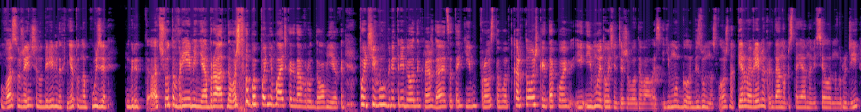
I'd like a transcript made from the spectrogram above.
у вас у женщин, у беременных нету на пузе Говорит, отчета времени обратного, чтобы понимать, когда в роддом ехать. Почему, говорит, ребенок рождается таким просто вот картошкой такой. И ему это очень тяжело давалось. Ему было безумно сложно. Первое время, когда она постоянно висела на груди,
